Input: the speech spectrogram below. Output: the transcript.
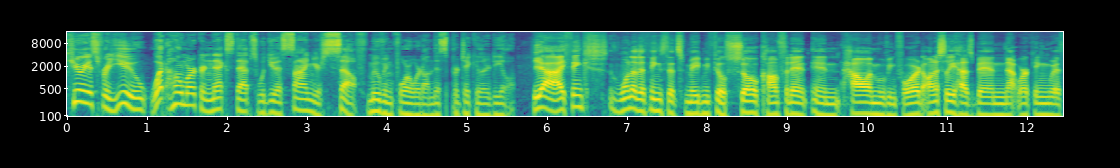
curious for you, what homework or next steps would you assign yourself moving forward on this particular deal? Yeah, I think one of the things that's made me feel so confident in how I'm moving forward, honestly, has been networking with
